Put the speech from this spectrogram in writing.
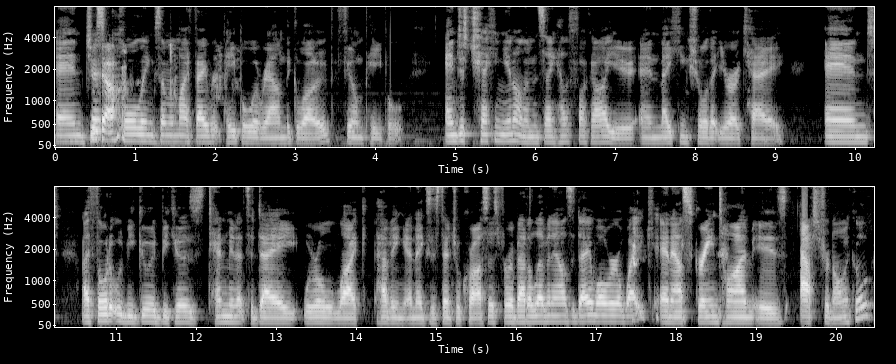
and just Yeah. calling some of my favorite people around the globe, film people, and just checking in on them and saying, How the fuck are you? and making sure that you're okay. And I thought it would be good because 10 minutes a day, we're all like having an existential crisis for about 11 hours a day while we're awake, and our screen time is astronomical.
